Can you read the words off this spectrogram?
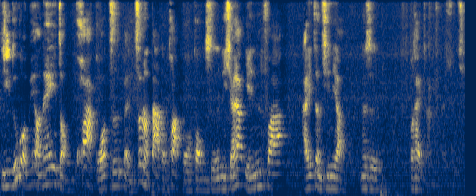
你如果没有那一种跨国资本这么大的跨国公司，你想要研发癌症新药，那是不太可能的事情。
